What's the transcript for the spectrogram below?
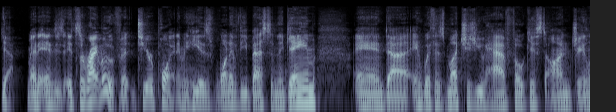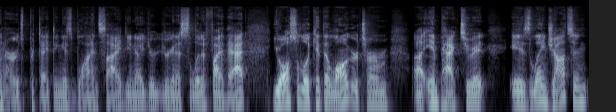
Yeah, and it's the right move. Uh, to your point, I mean, he is one of the best in the game, and uh, and with as much as you have focused on Jalen Hurts protecting his blind side, you know, you're you're going to solidify that. You also look at the longer term uh, impact to it is Lane Johnson.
